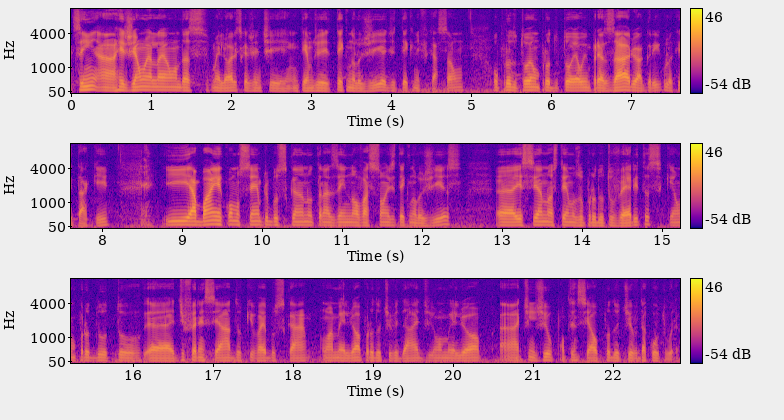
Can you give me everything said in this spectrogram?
Sim, a região ela é uma das melhores que a gente, em termos de tecnologia, de tecnificação. O produtor é um produtor, é o empresário agrícola que está aqui. E a Bayer, como sempre, buscando trazer inovações e tecnologias. Uh, esse ano nós temos o produto Veritas, que é um produto uh, diferenciado que vai buscar uma melhor produtividade, uma melhor atingir o potencial produtivo da cultura.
